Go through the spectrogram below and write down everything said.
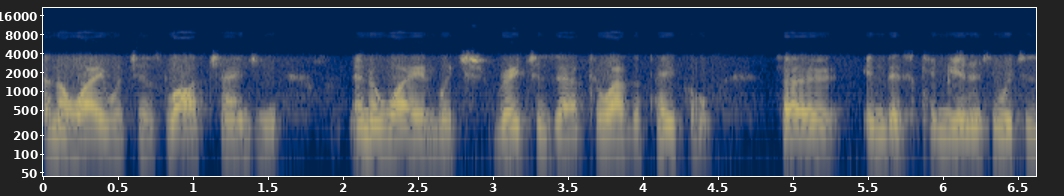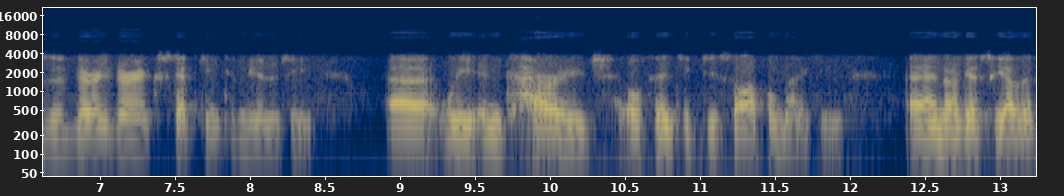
in a way which is life changing, in a way in which reaches out to other people. So in this community, which is a very, very accepting community, uh, we encourage authentic disciple making. And I guess the other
